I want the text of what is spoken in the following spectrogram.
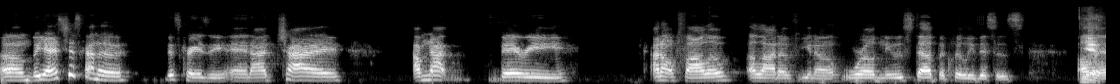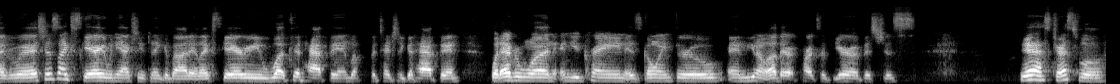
Um, but yeah, it's just kind of it's crazy. And I try. I'm not very. I don't follow a lot of you know world news stuff, but clearly this is all yeah. everywhere. It's just like scary when you actually think about it. Like scary, what could happen, what potentially could happen, what everyone in Ukraine is going through, and you know other parts of Europe. It's just yeah, stressful.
